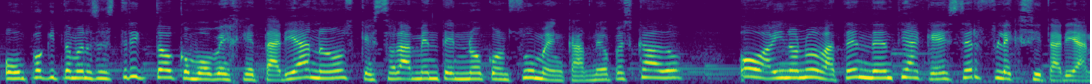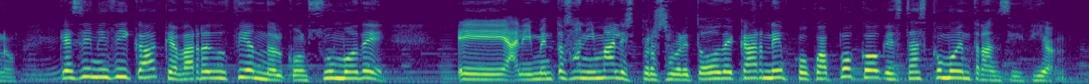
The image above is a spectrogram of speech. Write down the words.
O un poquito menos estricto, como vegetarianos, que solamente no consumen carne o pescado. O hay una nueva tendencia que es ser flexitariano, que significa que va reduciendo el consumo de eh, alimentos animales, pero sobre todo de carne, poco a poco, que estás como en transición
